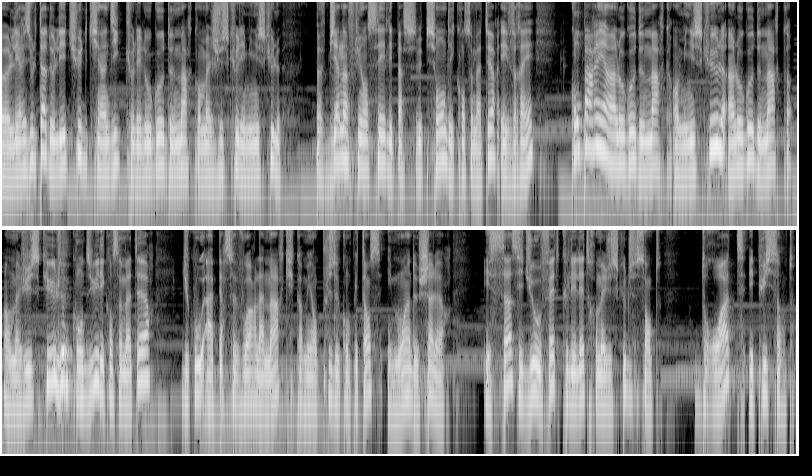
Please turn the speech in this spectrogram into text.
Euh, les résultats de l'étude qui indiquent que les logos de marque en majuscules et minuscules peuvent bien influencer les perceptions des consommateurs est vrai Comparé à un logo de marque en minuscule, un logo de marque en majuscule conduit les consommateurs du coup à percevoir la marque comme ayant plus de compétences et moins de chaleur. Et ça, c'est dû au fait que les lettres majuscules se sentent droites et puissantes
